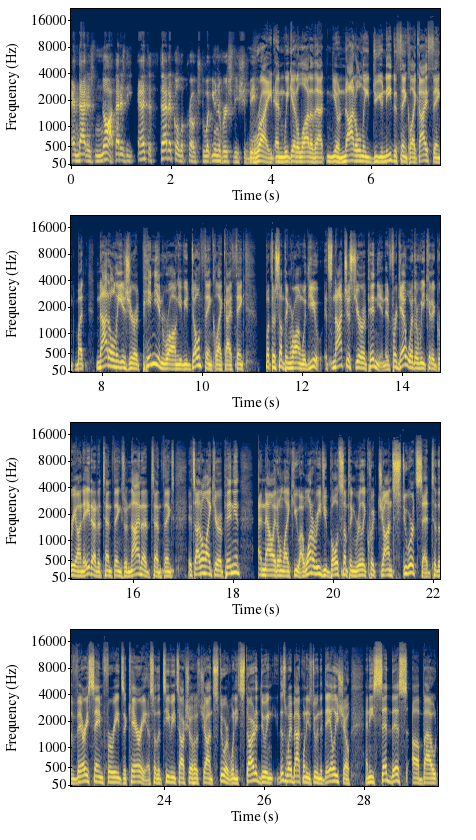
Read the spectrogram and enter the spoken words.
And that is not, that is the antithetical approach to what universities should be. Right. And we get a lot of that. You know, not only do you need to think like I think, but not only is your opinion wrong if you don't think like I think, but there's something wrong with you. It's not just your opinion. And forget whether we could agree on eight out of 10 things or nine out of 10 things. It's I don't like your opinion and now I don't like you. I want to read you both something really quick. Jon Stewart said to the very same Fareed Zakaria, so the TV talk show host Jon Stewart, when he started doing this way back when he was doing the Daily Show, and he said this about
